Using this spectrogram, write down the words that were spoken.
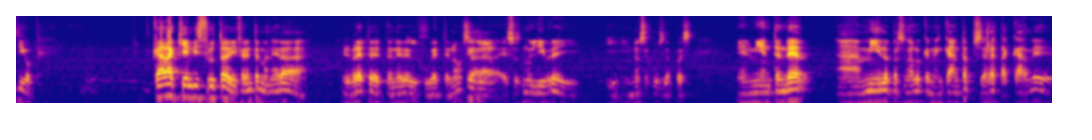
digo, cada quien disfruta de diferente manera el brete de tener el juguete, ¿no? O sea, eso es muy libre y, no se juzga, pues. En mi entender, a mí lo personal lo que me encanta, pues es retacarle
